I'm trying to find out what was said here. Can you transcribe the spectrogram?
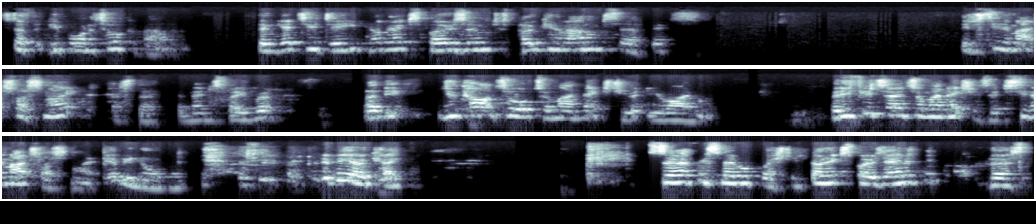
Stuff that people want to talk about. Don't get too deep, not going to expose them, just poking them out on the surface. Did you see the match last night? That's the, the men's favourite. you can't talk to a man next to you at your idol. But if you turn to a man next to you and say, Did you see the match last night? It'll be normal. It'll be okay. Surface level questions. Don't expose anything about the person.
